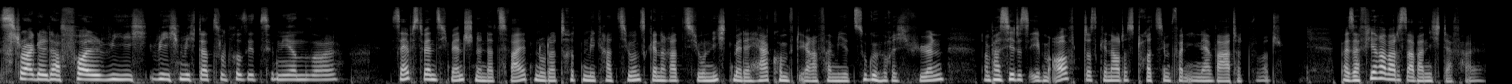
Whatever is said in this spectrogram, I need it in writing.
struggle da voll, wie ich, wie ich mich dazu positionieren soll. Selbst wenn sich Menschen in der zweiten oder dritten Migrationsgeneration nicht mehr der Herkunft ihrer Familie zugehörig fühlen, dann passiert es eben oft, dass genau das trotzdem von ihnen erwartet wird. Bei Safira war das aber nicht der Fall.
